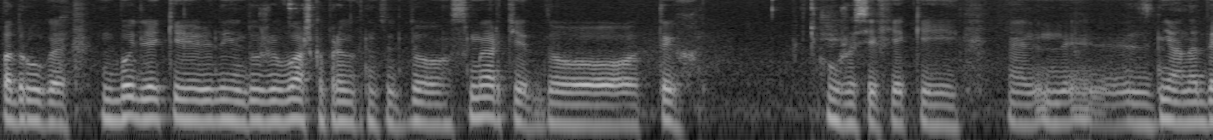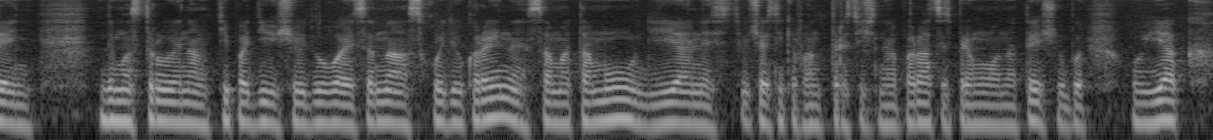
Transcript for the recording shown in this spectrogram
подруга, будь-якій людині дуже важко привикнути до смерті, до тих ужасів, які з дня на день демонструє нам ті події, що відбуваються на сході України. Саме тому діяльність учасників антитерористичної операції спрямована на те, щоб у як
